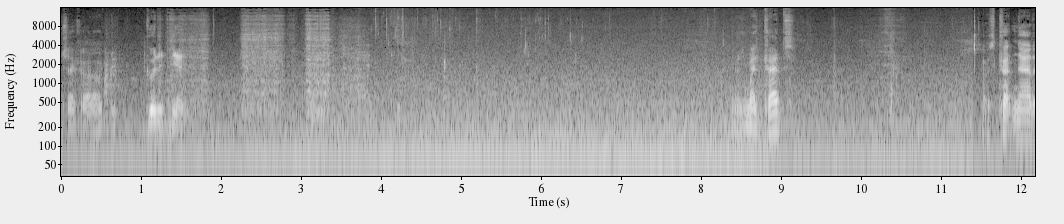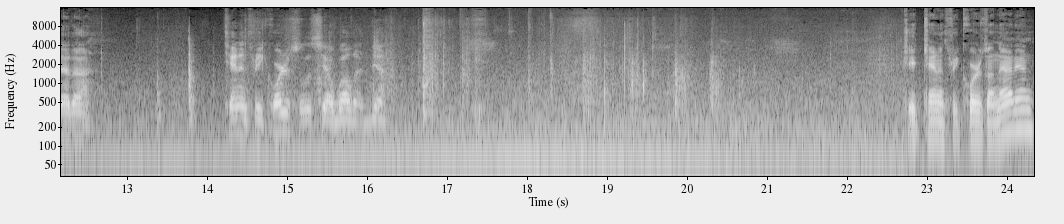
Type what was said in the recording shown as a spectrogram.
Check out how good it did. Here's my cuts. I was cutting that at uh, 10 and 3 quarters, so let's see how well that did. Okay, 10 and 3 quarters on that end.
